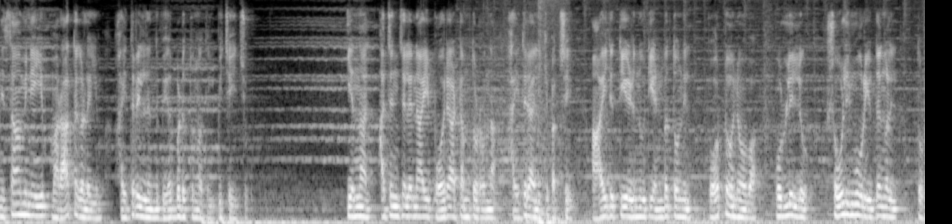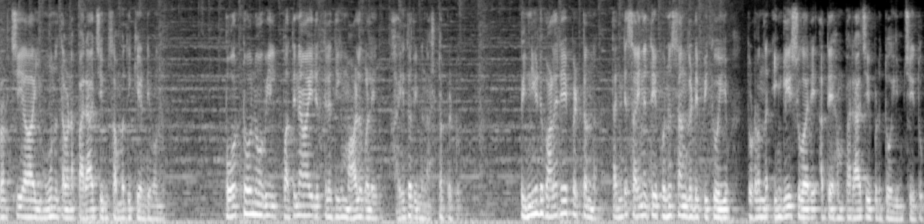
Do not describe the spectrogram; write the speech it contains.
നിസാമിനെയും മറാത്തകളെയും ഹൈദറിൽ നിന്ന് വേർപെടുത്തുന്നതിൽ വിജയിച്ചു. എന്നാൽ അചഞ്ചലനായി പോരാട്ടം തുടർന്ന ഹൈദരാലിക്ക് പക്ഷേ ആയിരത്തി എഴുന്നൂറ്റി എൺപത്തൊന്നിൽ പോർട്ടോനോവ പൊള്ളില്ലൂർ ഷോളിങ്ങൂർ യുദ്ധങ്ങളിൽ തുടർച്ചയായി മൂന്ന് തവണ പരാജയം സമ്മതിക്കേണ്ടി വന്നു. പോർട്ടോനോവയിൽ പതിനായിരത്തിലധികം ആളുകളെ ഹൈദറിന് നഷ്ടപ്പെട്ടു. പിന്നീട് വളരെ പെട്ടെന്ന് തന്റെ സൈന്യത്തെ പുനഃസംഘടിപ്പിക്കുകയും തുടർന്ന് ഇംഗ്ലീഷുകാരെ അദ്ദേഹം പരാജയപ്പെടുത്തുകയും ചെയ്തു.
